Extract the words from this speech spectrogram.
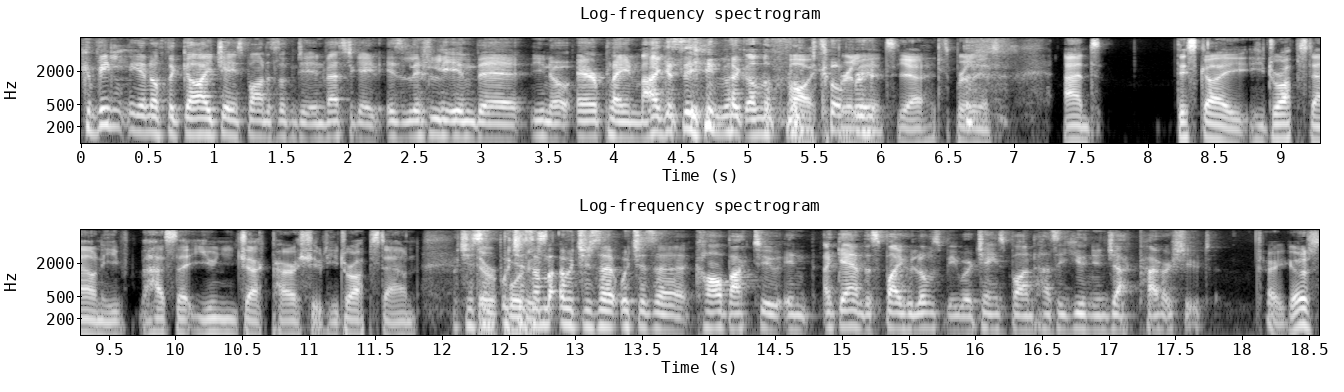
conveniently enough, the guy James Bond is looking to investigate is literally in the you know airplane magazine, like on the front Oh, it's cover. brilliant. Yeah, it's brilliant. And this guy he drops down. He has that Union Jack parachute. He drops down. Which is a, which is a which is a which is a callback to in again the Spy Who Loves Me, where James Bond has a Union Jack parachute. Very good.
